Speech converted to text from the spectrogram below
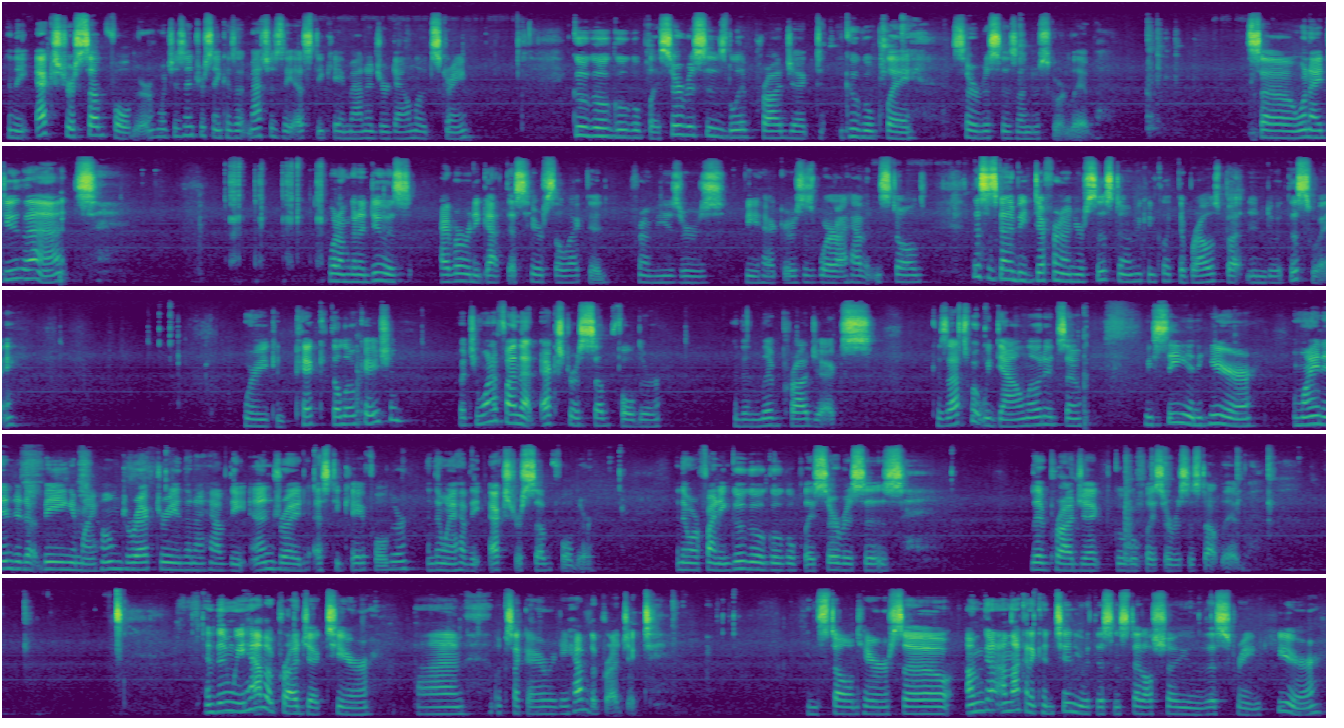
in the extra subfolder, which is interesting because it matches the SDK Manager download screen. Google, Google Play Services, lib project, Google Play Services underscore lib. So when I do that, what I'm going to do is I've already got this here selected from users bheckers is where I have it installed. This is going to be different on your system. You can click the browse button and do it this way. where you can pick the location, but you want to find that extra subfolder and then lib projects because that's what we downloaded. So we see in here, mine ended up being in my home directory and then I have the Android SDK folder and then I have the extra subfolder. And then we're finding Google, Google Play Services, lib project, Google Play Services.lib. And then we have a project here. Um, looks like I already have the project installed here. So I'm, gonna, I'm not going to continue with this. Instead, I'll show you this screen here.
